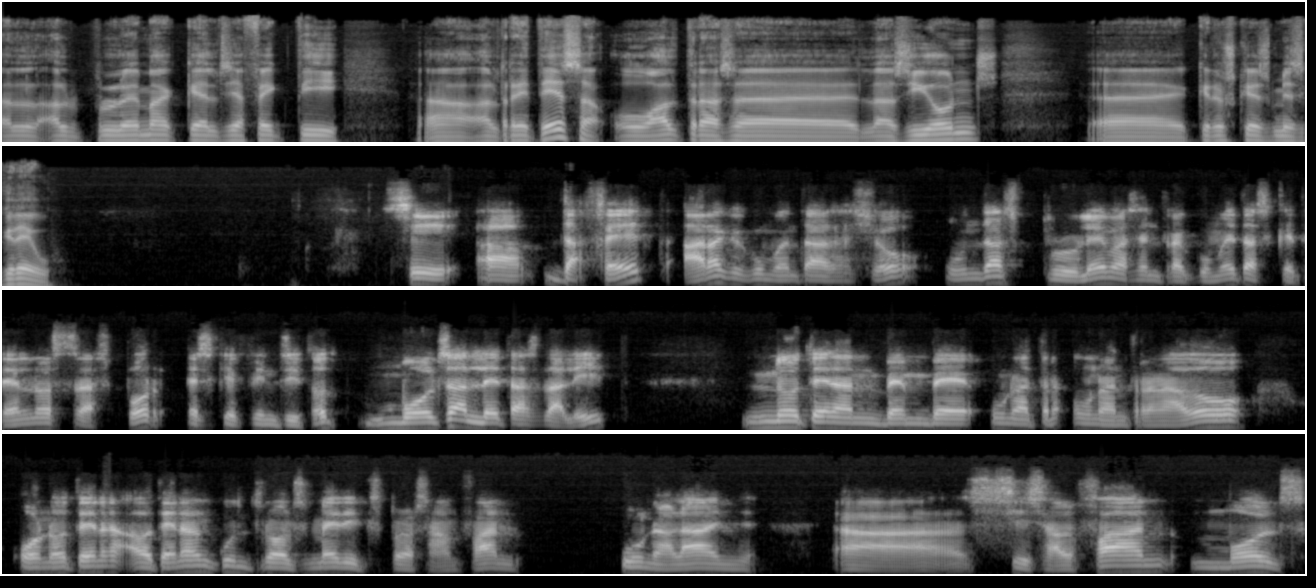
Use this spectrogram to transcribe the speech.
el, el problema que els afecti eh, el RTS o altres eh, lesions eh, creus que és més greu? Sí, uh, de fet, ara que comentaves això, un dels problemes, entre cometes, que té el nostre esport és que fins i tot molts atletes d'elit no tenen ben bé un, un entrenador o, no tenen, o tenen controls mèdics però se'n fan un a l'any uh, si se'l fan. Molts,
